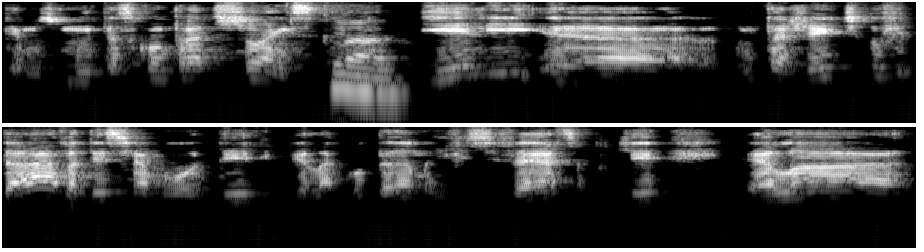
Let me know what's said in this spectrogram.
temos muitas contradições. Claro. E ele, é, muita gente duvidava desse amor dele pela Kodama e vice-versa, porque ela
